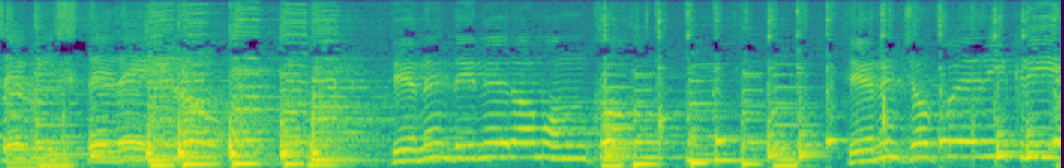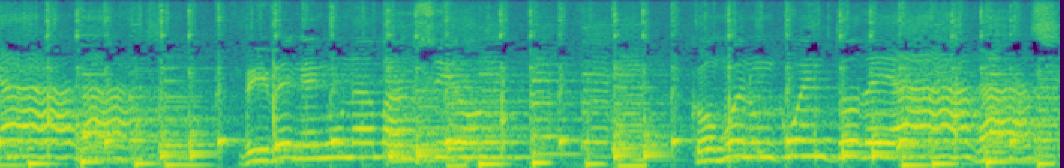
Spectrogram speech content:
Se viste de hilo. Tienen dinero a montón, tienen chofer y criadas, viven en una mansión como en un cuento de hadas.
